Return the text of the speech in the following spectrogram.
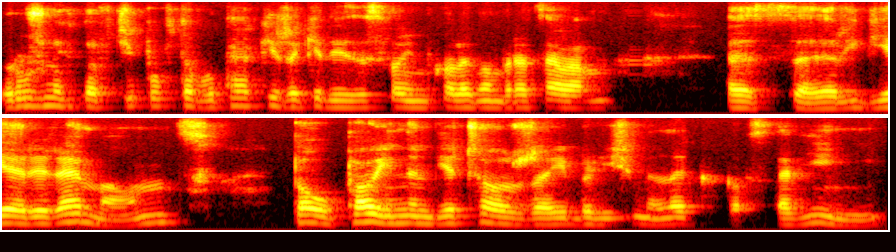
różnych dowcipów, to był taki, że kiedyś ze swoim kolegą wracałam e, z Riviery Remont po upojnym wieczorze i byliśmy lekko wstawieni.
